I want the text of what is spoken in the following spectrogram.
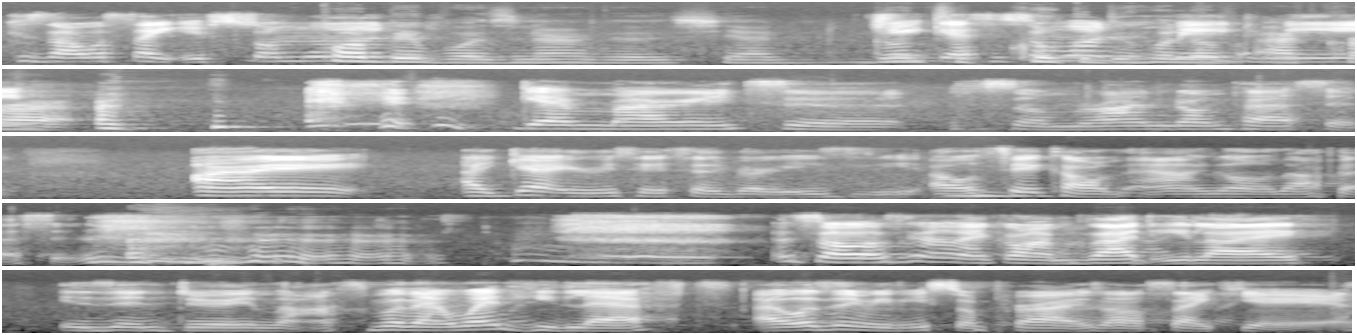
because I was like, if someone poor babe was nervous she had Do you gone to get it? cook the Someone whole of made me- get married to some random person, I I get irritated very easily. I'll Mhm. take out my anger on that person. so I was kind of like, oh, I'm glad Eli isn't doing that. But then when he left, I wasn't really surprised. I was like, yeah, yeah.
